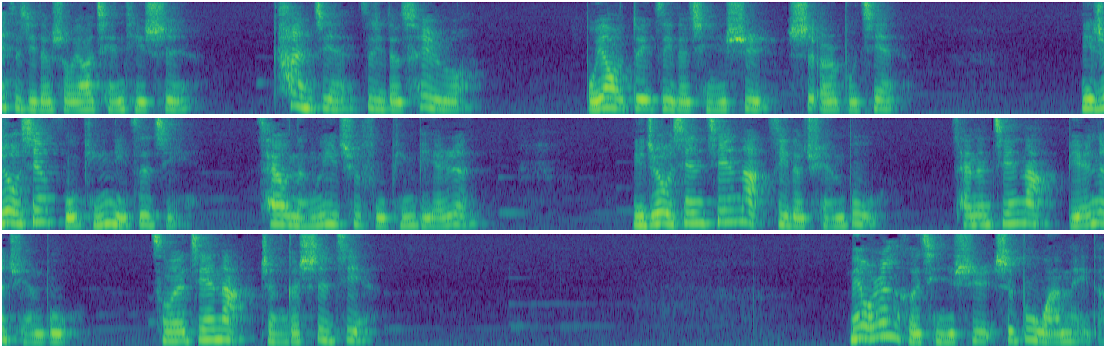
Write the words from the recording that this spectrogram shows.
爱自己的首要前提是看见自己的脆弱，不要对自己的情绪视而不见。你只有先抚平你自己，才有能力去抚平别人。你只有先接纳自己的全部，才能接纳别人的全部。从而接纳整个世界。没有任何情绪是不完美的，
